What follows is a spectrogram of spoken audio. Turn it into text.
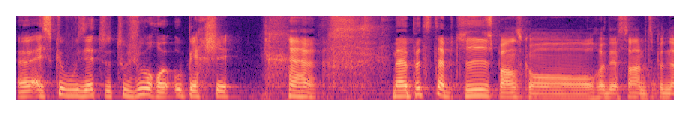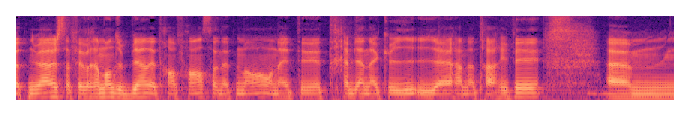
est-ce que vous êtes toujours au perché? Mais petit à petit, je pense qu'on redescend un petit peu de notre nuage. Ça fait vraiment du bien d'être en France, honnêtement. On a été très bien accueillis hier à notre arrivée. Euh,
